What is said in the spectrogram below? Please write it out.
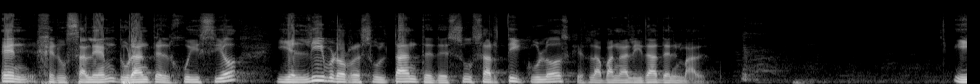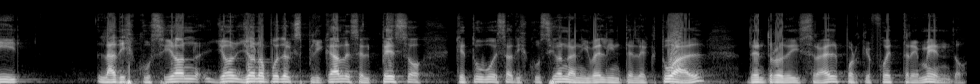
en Jerusalén durante el juicio y el libro resultante de sus artículos, que es La banalidad del mal. Y la discusión, yo, no puedo explicarles el peso que tuvo esa discusión a nivel intelectual dentro de Israel porque fue tremendo.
